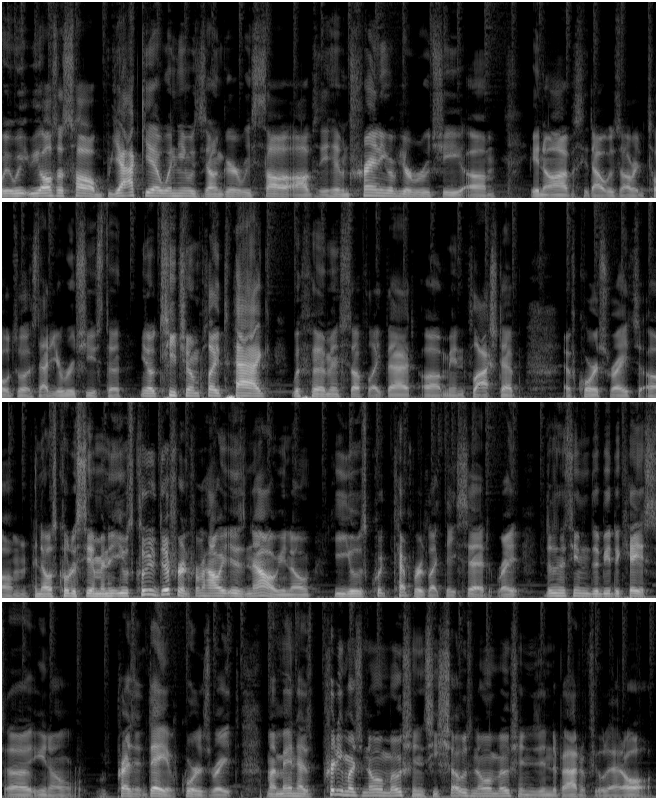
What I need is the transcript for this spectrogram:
we, we, we also saw Byakuya when he was younger. We saw obviously him training with Yoruichi. Um, you know, obviously that was already told to us that Yoruichi used to, you know, teach him play tag with him and stuff like that. Um, in Flash Step, of course, right? Um, and it was cool to see him, and he was clearly different from how he is now. You know, he was quick tempered, like they said, right? Doesn't seem to be the case, uh, you know, present day, of course, right? My man has pretty much no emotions. He shows no emotions in the battlefield at all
